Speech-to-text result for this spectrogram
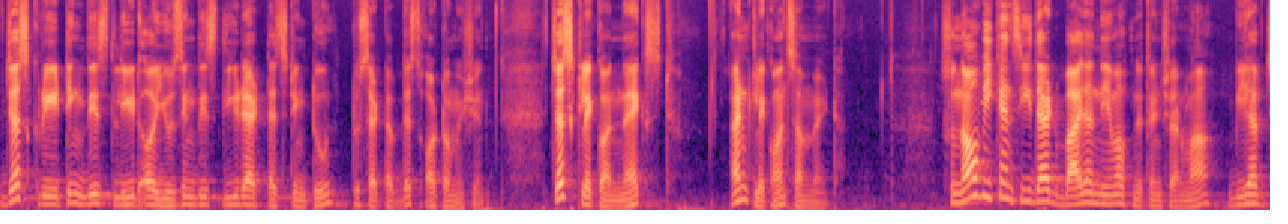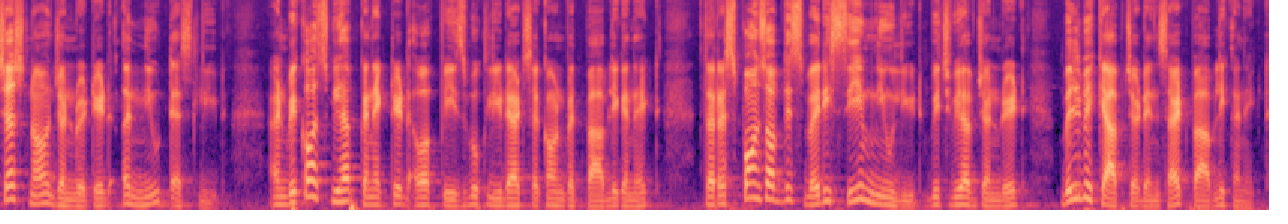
just creating this lead or using this lead at testing tool to set up this automation. Just click on next and click on submit. So now we can see that by the name of Nitin Sharma, we have just now generated a new test lead. And because we have connected our Facebook lead ads account with Pabbly Connect, the response of this very same new lead which we have generated will be captured inside Pabbly Connect.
